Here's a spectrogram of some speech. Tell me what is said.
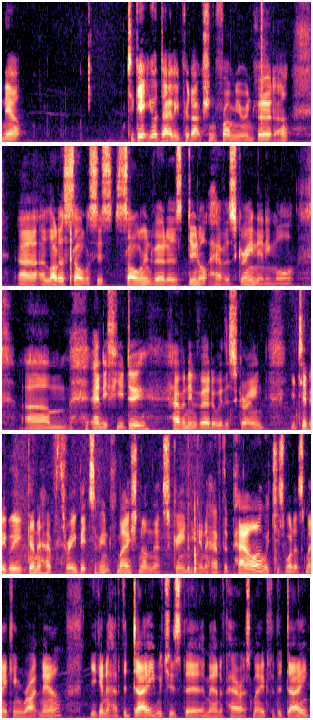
now to get your daily production from your inverter, uh, a lot of solar, solar inverters do not have a screen anymore. Um, and if you do have an inverter with a screen, you're typically going to have three bits of information on that screen. You're going to have the power, which is what it's making right now. You're going to have the day, which is the amount of power it's made for the day.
